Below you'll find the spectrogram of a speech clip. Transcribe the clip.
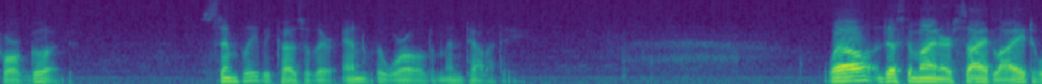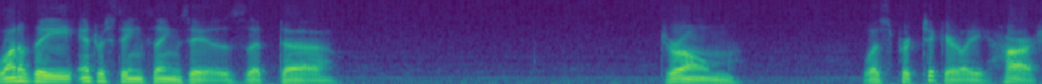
for good simply because of their end of the world mentality. Well, just a minor sidelight. One of the interesting things is that uh, Jerome was particularly harsh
